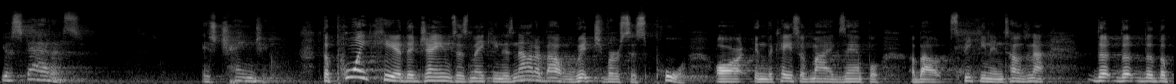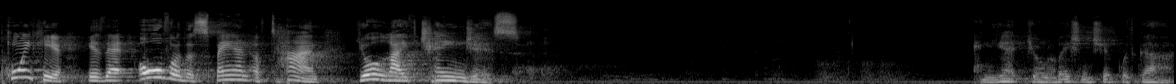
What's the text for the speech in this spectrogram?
Your status is changing. The point here that James is making is not about rich versus poor, or in the case of my example, about speaking in tongues. Not. The, the, the, the point here is that over the span of time, your life changes. And yet, your relationship with God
